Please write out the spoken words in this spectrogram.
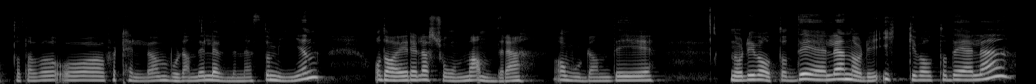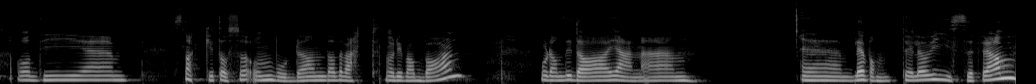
opptatt av å, fortelle om hvordan de levde med stomien, og da i relasjon med andre. Og hvordan de Når de valgte å dele, når de ikke valgte å dele. Og de eh, snakket også om hvordan det hadde vært når de var barn. Hvordan de da gjerne ble vant til å vise fram.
